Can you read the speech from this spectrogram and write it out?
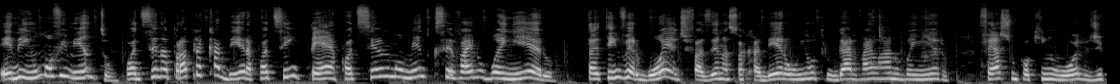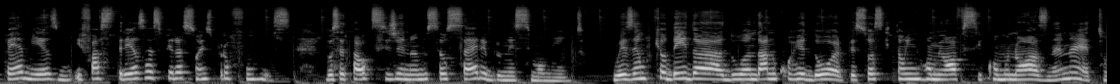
eh, nenhum movimento. Pode ser na própria cadeira, pode ser em pé, pode ser no momento que você vai no banheiro, tá, tem vergonha de fazer na sua cadeira ou em outro lugar, vai lá no banheiro, fecha um pouquinho o olho, de pé mesmo, e faz três respirações profundas. Você está oxigenando o seu cérebro nesse momento. O exemplo que eu dei da, do andar no corredor, pessoas que estão em home office como nós, né, Neto?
